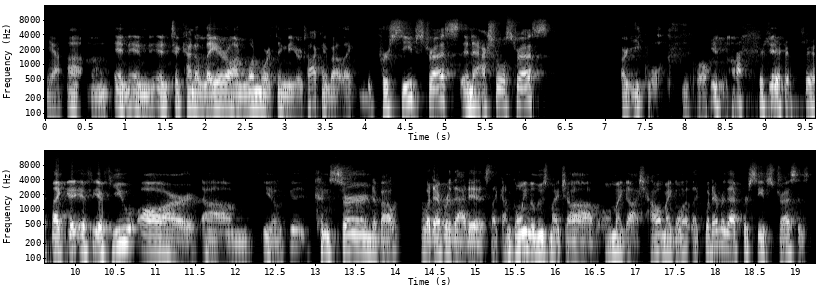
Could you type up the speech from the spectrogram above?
Yeah. Um, and and and to kind of layer on one more thing that you're talking about, like perceived stress and actual stress are equal. Equal. you know? for sure, sure. Like if if you are um, you know concerned about whatever that is like i'm going to lose my job oh my gosh how am i going like whatever that perceived stress is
